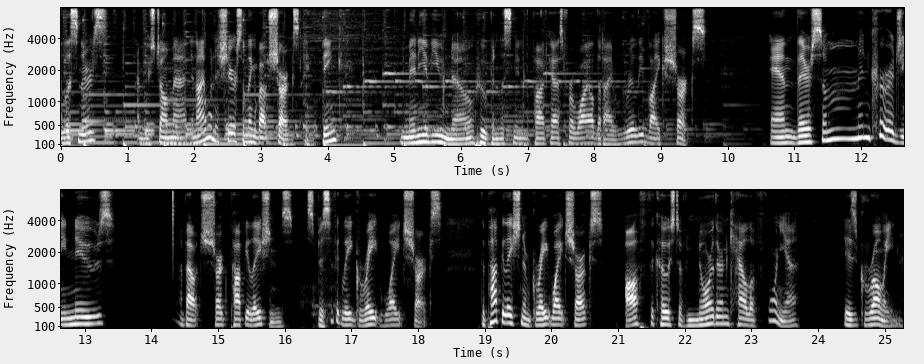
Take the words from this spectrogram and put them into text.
listeners. I'm Moosejaw Matt, and I want to share something about sharks. I think many of you know who've been listening to the podcast for a while that I really like sharks. And there's some encouraging news about shark populations, specifically great white sharks. The population of great white sharks off the coast of Northern California is growing.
